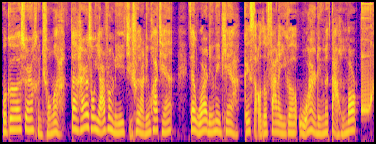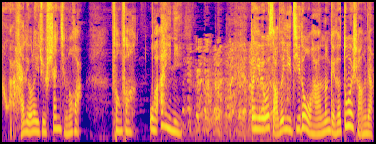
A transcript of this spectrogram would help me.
我哥虽然很穷啊，但还是从牙缝里挤出点零花钱，在五二零那天啊，给嫂子发了一个五二零的大红包，啊，还留了一句煽情的话：“芳芳，我爱你。”本以为我嫂子一激动哈，能给他多赏点，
